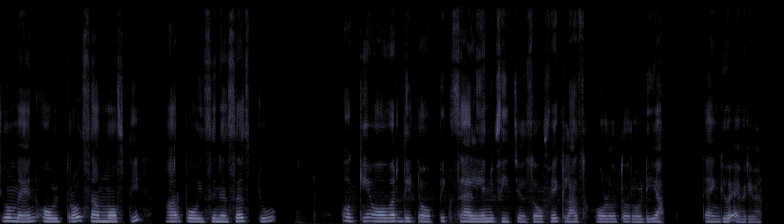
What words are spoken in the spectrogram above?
to man, although some of the are poisonous to Okay, over the topic salient features of a class Holothuroidea. Thank you everyone.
